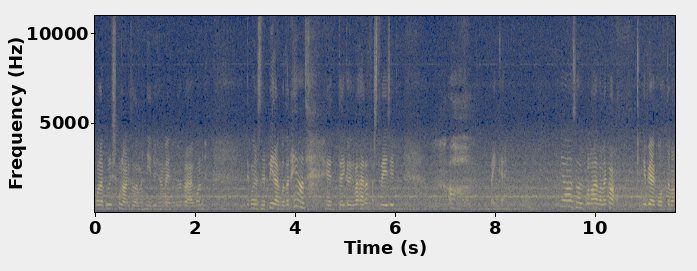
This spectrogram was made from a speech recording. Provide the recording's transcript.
pole vist kunagi sadamat nii tühja näinud, nagu ta praegu on. ja kuna need piirangud on head, et ikkagi vähe rahvast reisib ah,. väike. ja saab juba laevale ka, ei peagi ootama.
